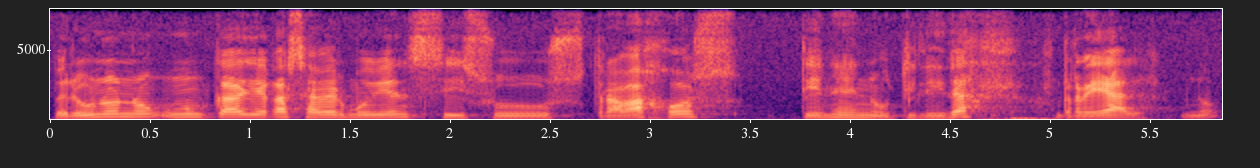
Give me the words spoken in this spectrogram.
pero uno nunca llega a saber muy bien si sus trabajos tienen utilidad real, ¿no?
